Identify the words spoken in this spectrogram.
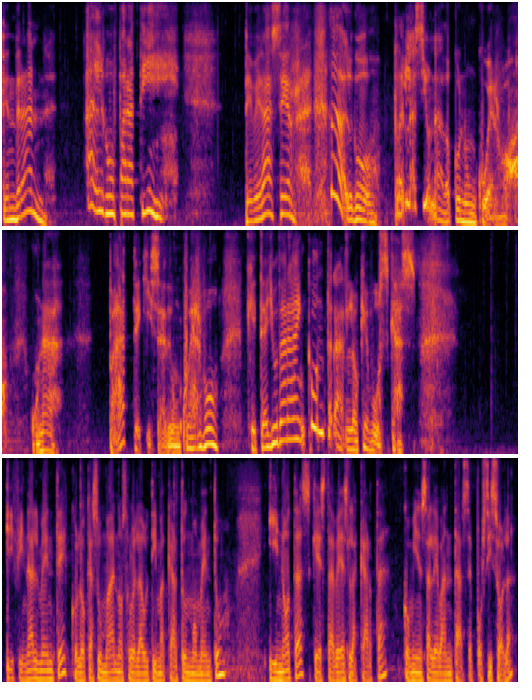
Tendrán algo para ti. Deberá ser algo relacionado con un cuervo, una parte quizá de un cuervo que te ayudará a encontrar lo que buscas. Y finalmente coloca su mano sobre la última carta un momento y notas que esta vez la carta comienza a levantarse por sí sola,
